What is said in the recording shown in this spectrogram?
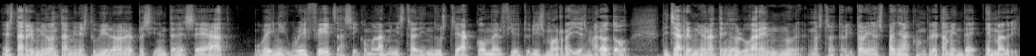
En esta reunión también estuvieron el presidente de SEAT, Wayne Griffiths, así como la ministra de Industria, Comercio y Turismo, Reyes Maroto. Dicha reunión ha tenido lugar en nuestro territorio, en España, concretamente en Madrid.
